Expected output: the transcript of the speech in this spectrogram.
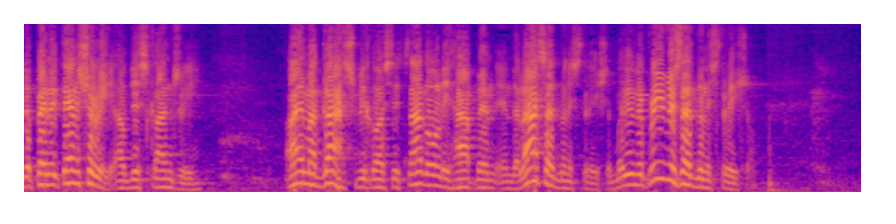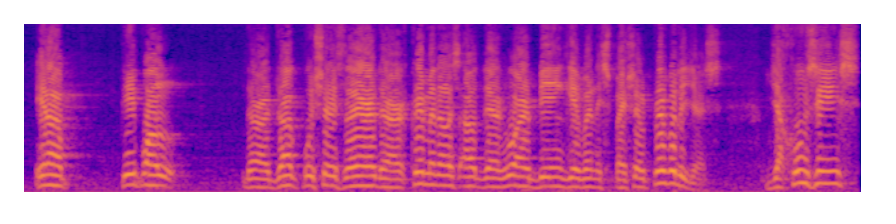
the penitentiary of this country, I'm aghast because it's not only happened in the last administration, but in the previous administration. You know, people, there are drug pushers there, there are criminals out there who are being given special privileges. Jacuzzis,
